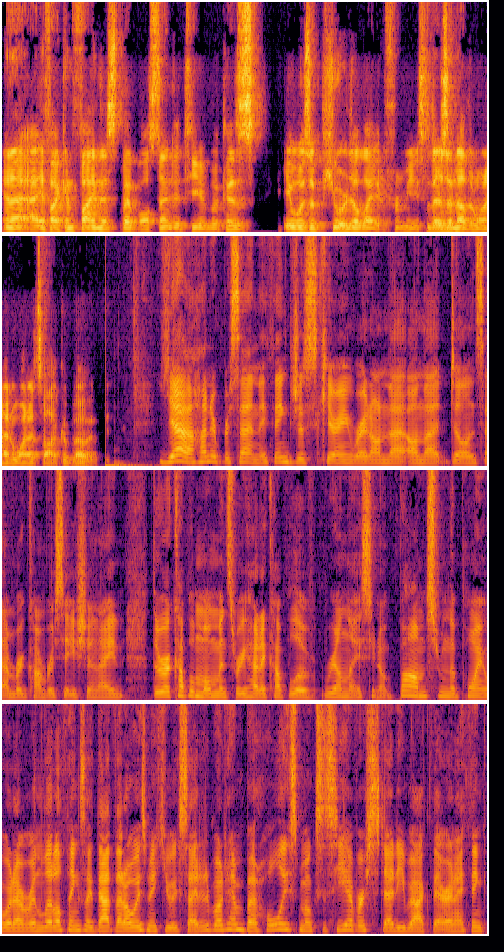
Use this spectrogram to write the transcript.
And I, if I can find this clip, I'll send it to you because it was a pure delight for me. So there's another one I'd want to talk about. Yeah, hundred percent. I think just carrying right on that on that Dylan Samberg conversation, I there were a couple moments where he had a couple of real nice, you know, bombs from the point, whatever, and little things like that that always make you excited about him. But holy smokes, is he ever steady back there? And I think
